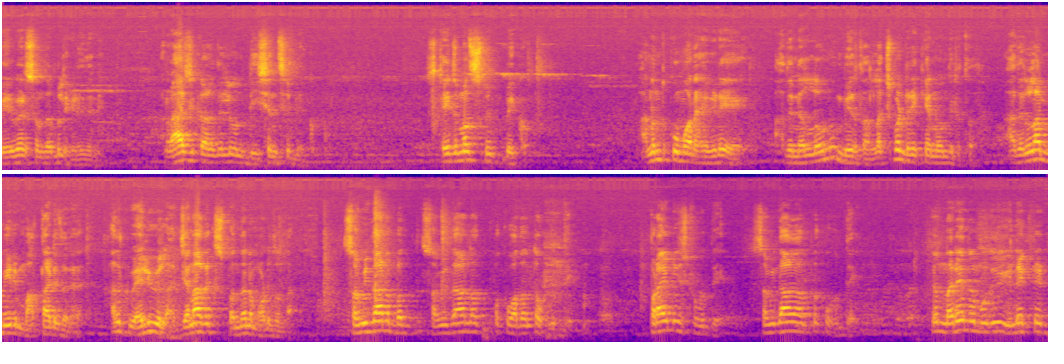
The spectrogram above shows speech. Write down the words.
ಬೇರೆ ಬೇರೆ ಸಂದರ್ಭದಲ್ಲಿ ಹೇಳಿದ್ದೀನಿ. ರಾಜಕಾಲದಲ್ಲಿ ಒಂದು ಡಿಸೆನ್ಸಿ ಬೇಕು. ಸ್ಟೇಜ್ ಮಲ್ ಸ್ವಿಪ್ ಬೇಕು. ಅನಂತಕುಮಾರ್ ಹೆಗಡೆ ಅದನ್ನೆಲ್ಲವೂ ಮೀರ್ತಾರೆ. ಲಕ್ಷ್ಮಣ ರೇಖೆ ಅನ್ನೋ ಒಂದು ಇರ್ತದೆ. ಅದೆಲ್ಲ ಮೀರಿ ಮಾತಾಡಿದರೆ ಅದಕ್ಕೆ ವ್ಯಾಲ್ಯೂ ಇಲ್ಲ. ಜನ ಅದಕ್ಕೆ ಸ್ಪಂದನೆ ಮಾಡೋದಿಲ್ಲ ಸಂವಿಧಾನಬದ್ಧ, ಸಂವಿಧಾನಾತ್ಮಕವಾದಂಥ ಹುದ್ದೆ. ಪ್ರೈಮ್ ಮಿನಿಸ್ಟರ್ ಹುದ್ದೆ. ಸಂವಿಧಾನಾತ್ಮಕ ಹುದ್ದೆ. ಇವತ್ತು Narendra Modi elected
